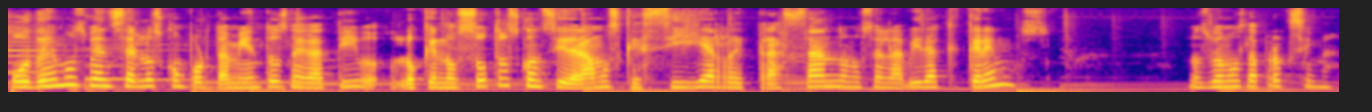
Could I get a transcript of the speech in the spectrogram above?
Podemos vencer los comportamientos negativos, lo que nosotros consideramos que sigue retrasándonos en la vida que queremos. Nos vemos la próxima.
